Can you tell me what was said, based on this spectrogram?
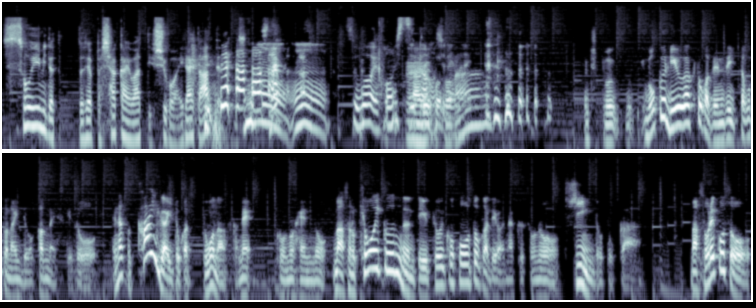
そういう意味だとやっぱ社会はっていう主語は意外と合ってるね。うんうん。すごい本質かもしれない。な。ちょっと僕、留学とか全然行ったことないんで分かんないですけど、なんか海外とかどうなんですかね、この辺の。まあ、その教育云々っていう教育法とかではなく、その進路とか、まあ、それこそ、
